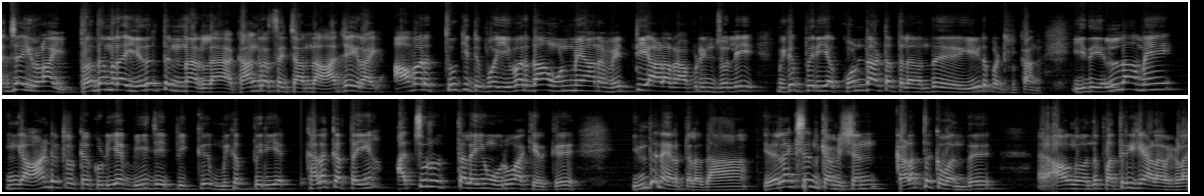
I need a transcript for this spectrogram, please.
அஜய் ராய் ராய் பிரதமரை எதிர்த்து நின்னார்ல? காங்கிரஸை சார்ந்த அஜய் ராய். அவர் தூக்கிட்டு போய் இவர் தான் உண்மையான வெற்றியாளர் அப்படின்னு சொல்லி மிகப்பெரிய கொண்டாட்டத்தில் வந்து ஈடுபட்டிருக்காங்க. இது எல்லாமே இங்கே ஆண்டுட்டு இருக்கக்கூடிய பிஜேபிக்கு மிகப்பெரிய கலக்கத்தையும் அச்சுறுத்தலையும் உருவாக்கியிருக்கு. இந்த நேரத்தில் தான் எலெக்ஷன் கமிஷன் களத்துக்கு வந்து அவங்க வந்து பத்திரிகையாளர்களை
